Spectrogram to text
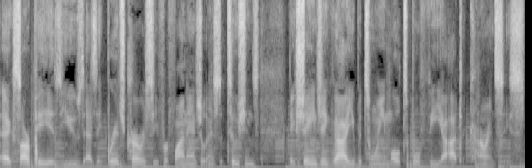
XRP is used as a bridge currency for financial institutions exchanging value between multiple fiat currencies.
